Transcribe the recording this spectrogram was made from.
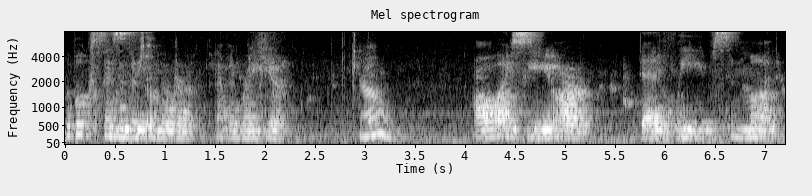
The book says that there's a murder that happened right here. oh. All I see are dead leaves and mud.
